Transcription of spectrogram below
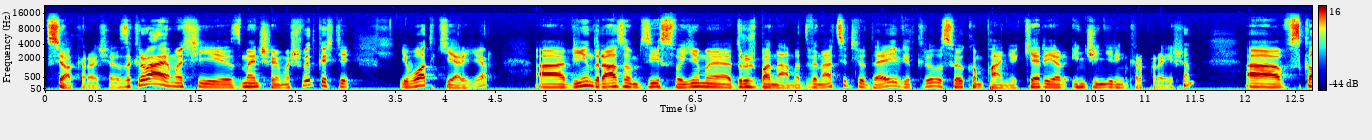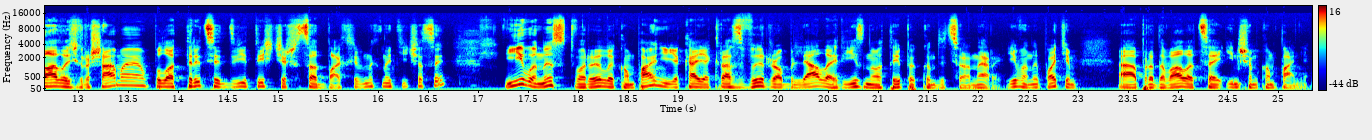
все, коротше, закриваємось і зменшуємо швидкості. І от Кер'єр, він разом зі своїми дружбанами, 12 людей, відкрили свою компанію Carrier Engineering Corporation. Склались грошами, було 32 600 баксів в них на ті часи. І вони створили компанію, яка якраз виробляла різного типу кондиціонери. І вони потім продавали це іншим компаніям.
